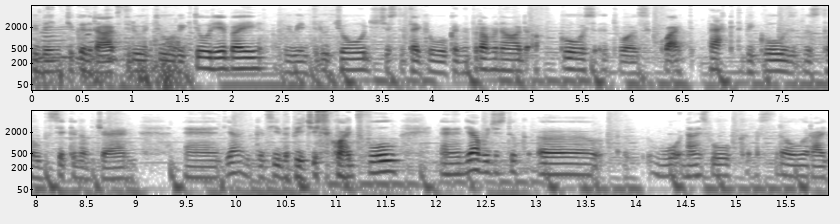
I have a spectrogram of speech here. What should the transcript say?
We then took a drive through to Victoria Bay. We went through George just to take a walk on the promenade. Of course, it was quite packed because it was still the 2nd of Jan. And yeah, you can see the beach is quite full. And yeah, we just took a nice walk, stroll right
